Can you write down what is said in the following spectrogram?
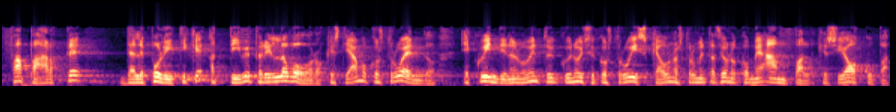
fa parte delle politiche attive per il lavoro che stiamo costruendo. E quindi nel momento in cui noi si costruisca una strumentazione come AMPAL che si occupa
